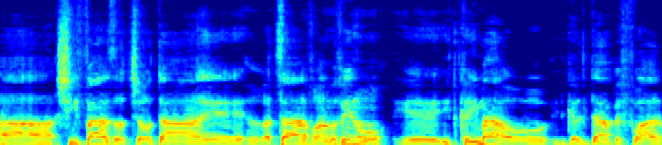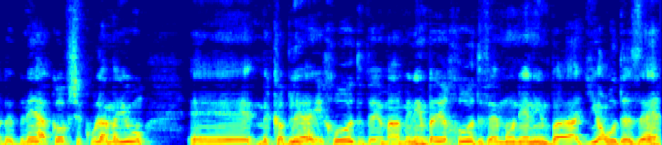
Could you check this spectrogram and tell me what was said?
השאיפה הזאת שאותה אה, רצה אברהם אבינו אה, התקיימה או התגלתה בפועל בבני יעקב שכולם היו מקבלי הייחוד ומאמינים בייחוד ומעוניינים בייעוד הזה.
